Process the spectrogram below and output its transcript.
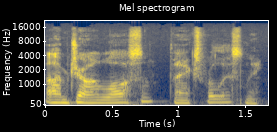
I'm John Lawson. Thanks for listening.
